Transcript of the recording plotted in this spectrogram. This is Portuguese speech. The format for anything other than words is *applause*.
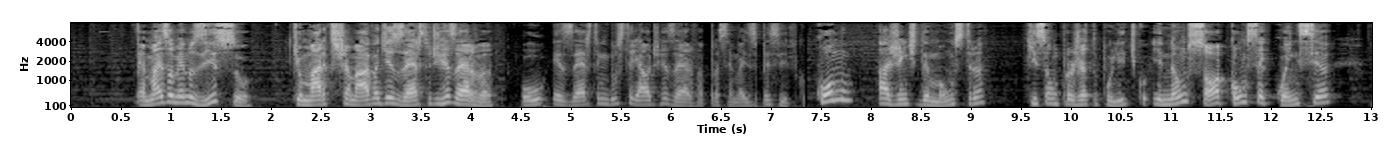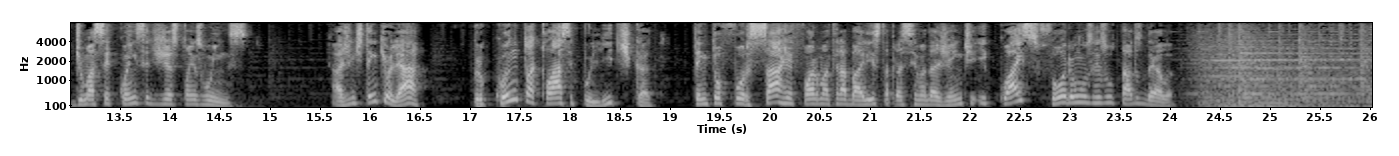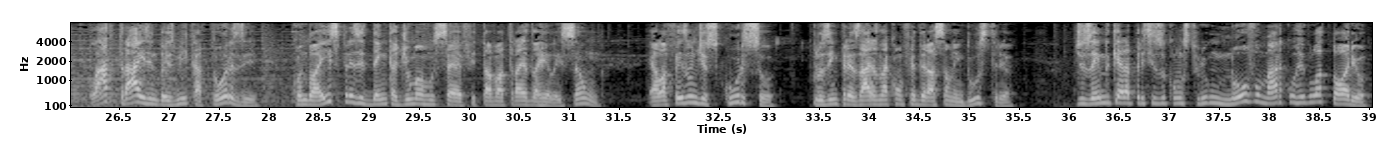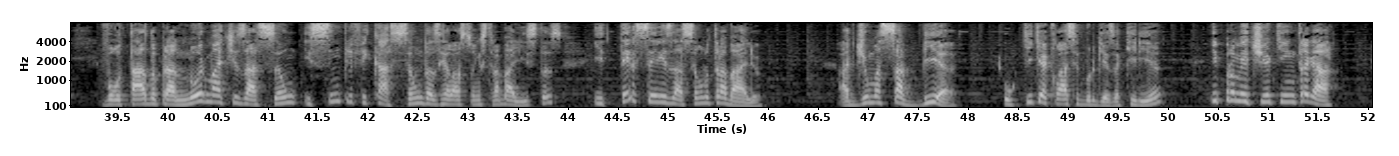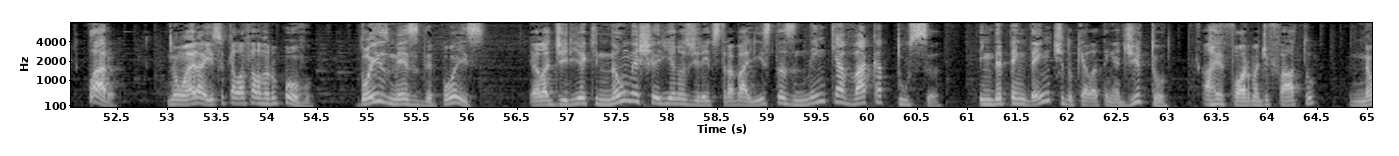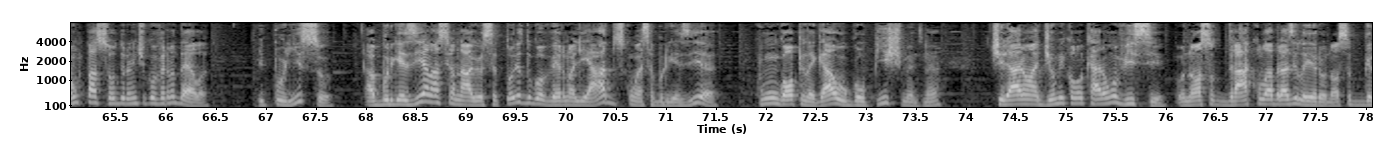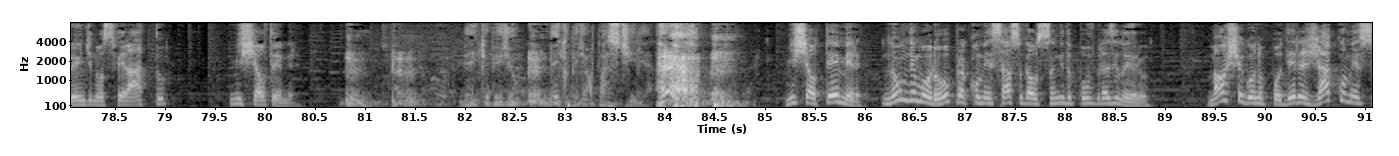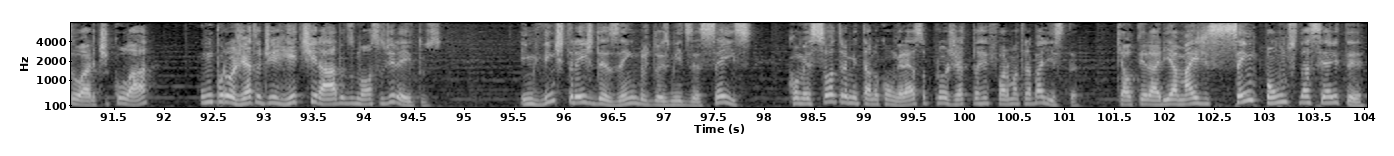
É mais ou menos isso que o Marx chamava de exército de reserva ou exército industrial de reserva, para ser mais específico. Como a gente demonstra que isso é um projeto político e não só consequência de uma sequência de gestões ruins? A gente tem que olhar para o quanto a classe política tentou forçar a reforma trabalhista para cima da gente e quais foram os resultados dela. Lá atrás, em 2014, quando a ex-presidenta Dilma Rousseff estava atrás da reeleição, ela fez um discurso para os empresários na Confederação da Indústria, dizendo que era preciso construir um novo marco regulatório voltado para normatização e simplificação das relações trabalhistas e terceirização do trabalho. A Dilma sabia o que a classe burguesa queria e prometia que ia entregar. Claro, não era isso que ela falava para o povo. Dois meses depois, ela diria que não mexeria nos direitos trabalhistas nem que a vaca tussa. Independente do que ela tenha dito, a reforma de fato não passou durante o governo dela. E por isso, a burguesia nacional e os setores do governo aliados com essa burguesia, com um golpe legal, o golpishment, né? Tiraram a Dilma e colocaram o vice, o nosso Drácula brasileiro, o nosso grande Nosferato, Michel Temer. *coughs* Bem que eu pedi, um, *coughs* bem que eu pedi uma pastilha. *coughs* Michel Temer não demorou para começar a sugar o sangue do povo brasileiro. Mal chegou no poder, já começou a articular um projeto de retirada dos nossos direitos. Em 23 de dezembro de 2016, começou a tramitar no Congresso o projeto da reforma trabalhista, que alteraria mais de 100 pontos da CLT.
